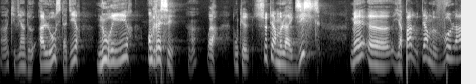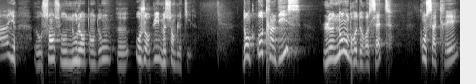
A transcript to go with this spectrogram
hein, qui vient de allo, c'est-à-dire nourrir, engraisser. Hein, voilà. Donc euh, ce terme-là existe, mais euh, il n'y a pas le terme volaille au sens où nous l'entendons aujourd'hui, me semble-t-il. Donc, autre indice, le nombre de recettes consacrées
